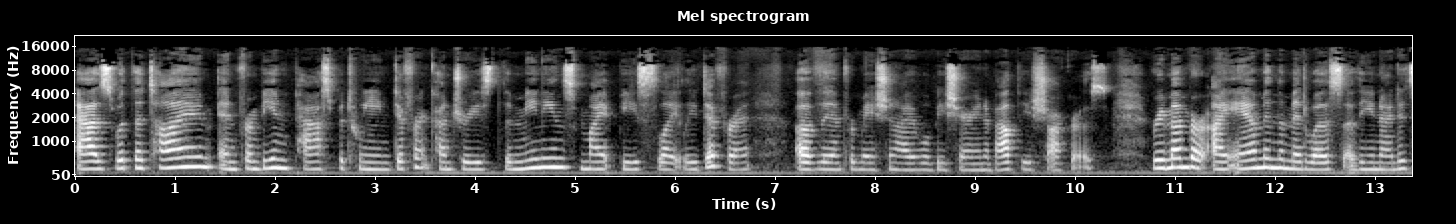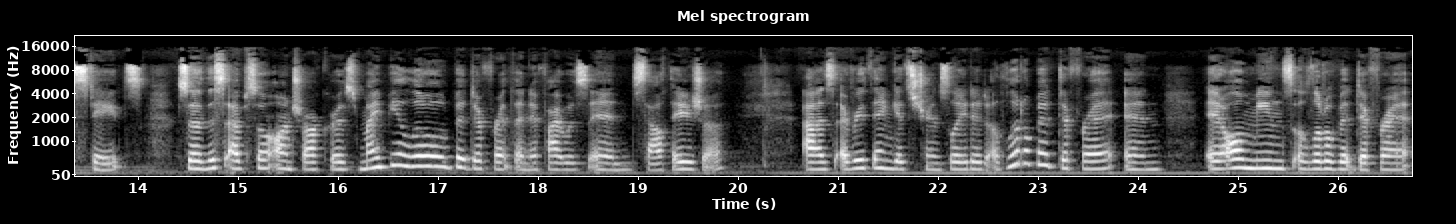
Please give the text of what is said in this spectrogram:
as with the time and from being passed between different countries, the meanings might be slightly different of the information I will be sharing about these chakras. Remember, I am in the Midwest of the United States, so this episode on chakras might be a little bit different than if I was in South Asia, as everything gets translated a little bit different and it all means a little bit different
